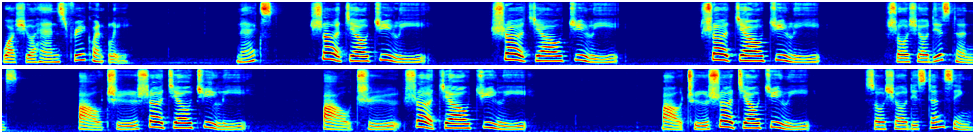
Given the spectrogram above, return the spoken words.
Wash your hands frequently. Next，社交距离，社交距离，社交距离。Social distance，保持社交距离，保持社交距离。保持社交距离 （social distancing）。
